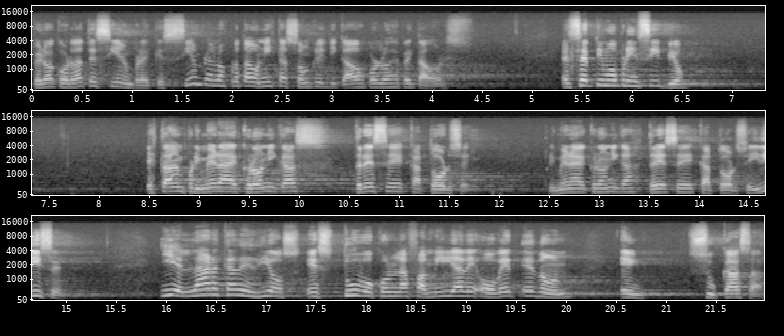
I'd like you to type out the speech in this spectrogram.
Pero acordate siempre que siempre los protagonistas son criticados por los espectadores. El séptimo principio está en Primera de Crónicas 13, 14. Primera de Crónicas 13, 14. Y dice, y el arca de Dios estuvo con la familia de Obed Edom en su casa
